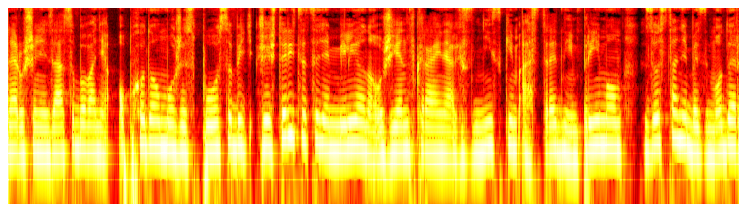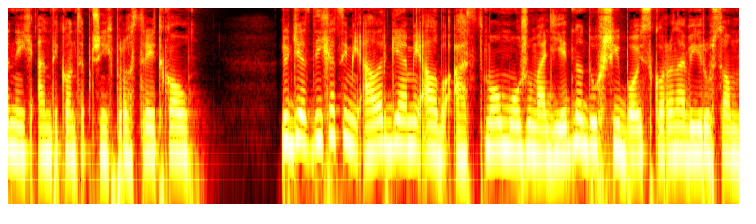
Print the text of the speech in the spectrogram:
Narušenie zásobovania obchodov môže spôsobiť, že 47 miliónov žien v krajinách s nízkym a stredným príjmom zostane bez moderných antikoncepčných prostriedkov. Ľudia s dýchacími alergiami alebo astmou môžu mať jednoduchší boj s koronavírusom.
